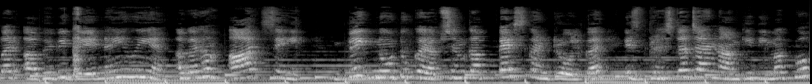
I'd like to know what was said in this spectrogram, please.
पर अभी भी देर नहीं हुई है। अगर हम आज से ही बिग नो टू करप्शन का पेस्ट कंट्रोल कर इस भ्रष्टाचार नाम की दीमक को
